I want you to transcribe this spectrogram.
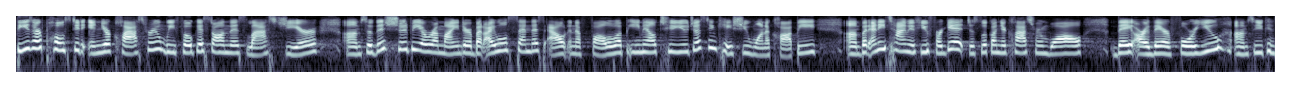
these are posted in your classroom. We focused on this last year. Um, so this should be a reminder, but I will send this out in a follow up email to you just in case you want a copy. Um, but anytime if you forget, just look on your classroom wall. They are there for you. Um, so you can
